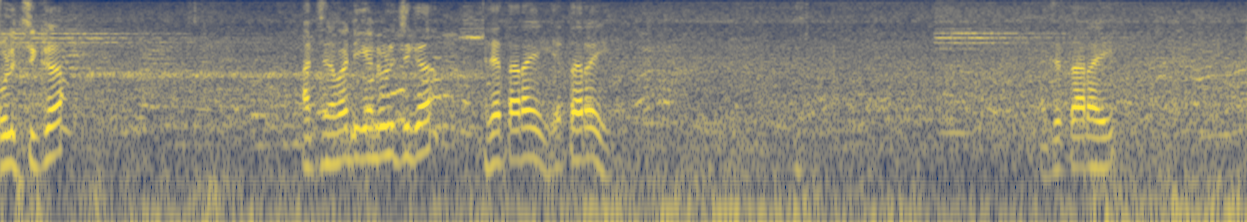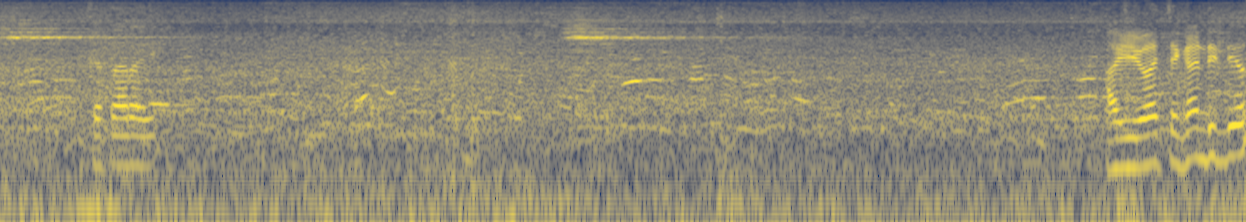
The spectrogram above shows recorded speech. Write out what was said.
വിളിച്ചിക്ക അച്ഛനെ പറ്റിക്കാണ്ട് വിളിച്ചിക്ക എത്താറായി? എത്താറായി? അച്ഛത്താറായി എത്താറായി? അയ്യോ അച്ഛൻ കണ്ടില്ലയോ?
